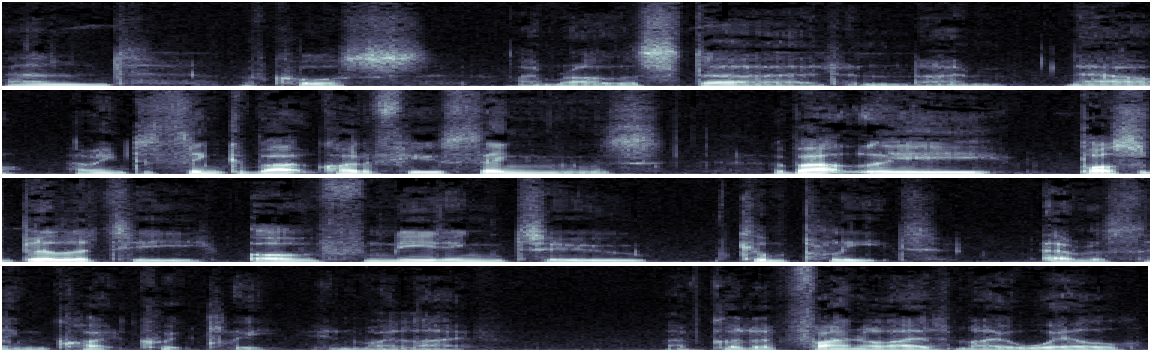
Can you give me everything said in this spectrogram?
And, of course, I'm rather stirred, and I'm now having to think about quite a few things about the possibility of needing to complete everything quite quickly in my life. I've got to finalize my will.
